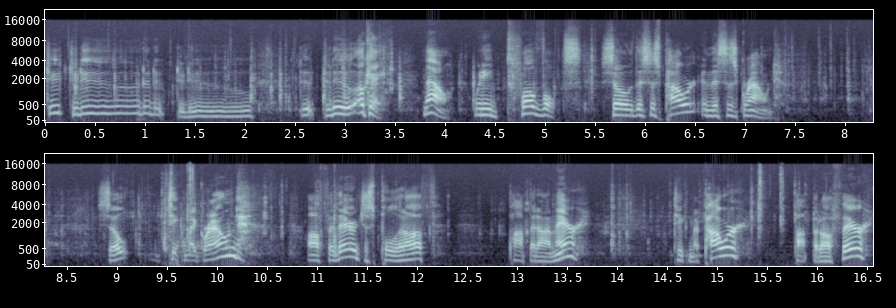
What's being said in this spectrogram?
Do, do, do, do, do, do, do, do, do. Okay, now we need 12 volts. So this is power and this is ground. So take my ground off of there, just pull it off, pop it on there. Take my power, pop it off there,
